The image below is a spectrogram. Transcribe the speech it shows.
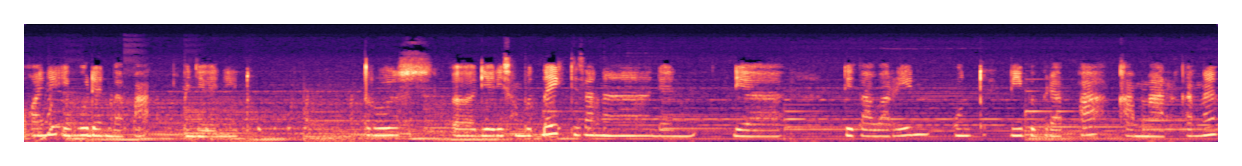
pokoknya ibu dan bapak penjaganya itu. Terus uh, dia disambut baik di sana dan dia ditawarin untuk di beberapa kamar. Karena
